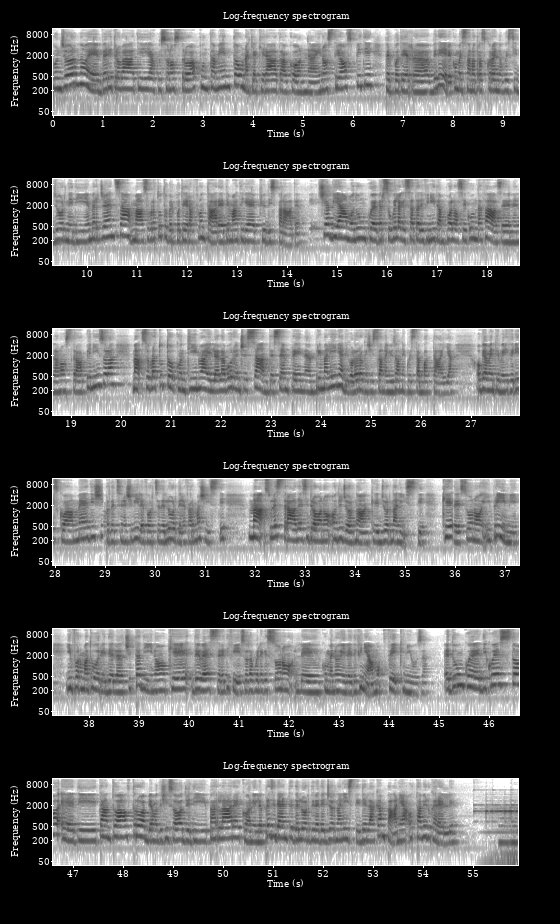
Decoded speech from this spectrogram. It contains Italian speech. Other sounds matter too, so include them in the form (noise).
Buongiorno e ben ritrovati a questo nostro appuntamento, una chiacchierata con i nostri ospiti per poter vedere come stanno trascorrendo questi giorni di emergenza, ma soprattutto per poter affrontare tematiche più disparate. Ci avviamo dunque verso quella che è stata definita un po' la seconda fase nella nostra penisola, ma soprattutto continua il lavoro incessante, sempre in prima linea, di coloro che ci stanno aiutando in questa battaglia. Ovviamente mi riferisco a medici, protezione civile, forze dell'ordine, farmacisti, ma sulle strade si trovano oggigiorno anche i giornalisti che sono i primi informatori del cittadino che deve essere difeso da quelle che sono le, come noi le definiamo, fake news. E dunque di questo e di tanto altro abbiamo deciso oggi di parlare con il presidente dell'Ordine dei giornalisti della Campania, Ottavio Lucarelli.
